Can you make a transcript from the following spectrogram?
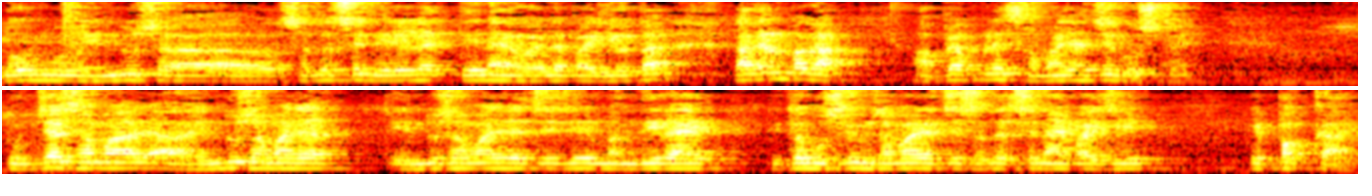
दोन हिंदू स- सदस्य दिलेले आहेत ते नाही व्हायला पाहिजे होता. कारण बघा आपल्या आपल्या समाजाची गोष्ट आहे. तुमच्या समाज हिंदू समाजात हिंदू समाजाचे जे मंदिर आहेत तिथं मुस्लिम समाजाचे सदस्य नाही पाहिजे हे पक्का आहे.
